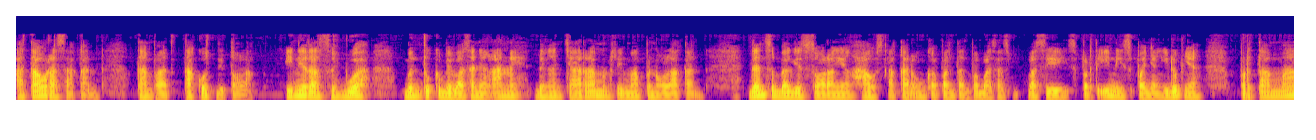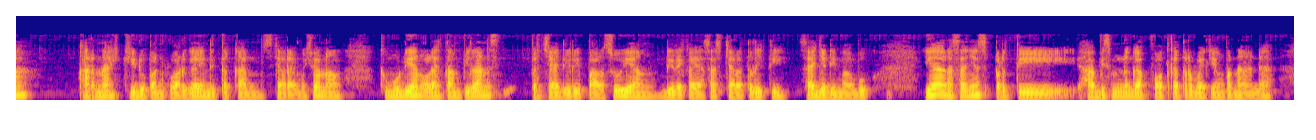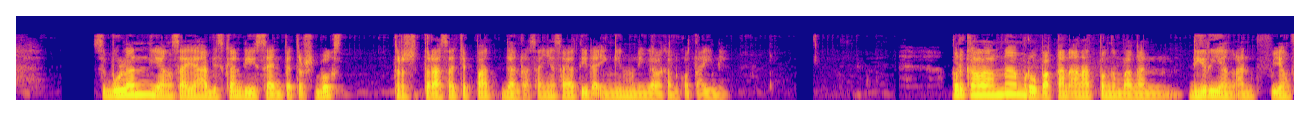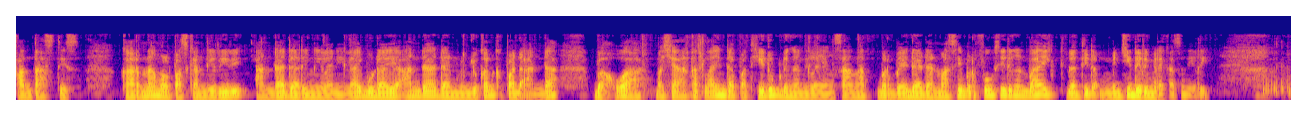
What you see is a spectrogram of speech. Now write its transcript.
atau rasakan, tanpa takut ditolak. Ini adalah sebuah bentuk kebebasan yang aneh dengan cara menerima penolakan. Dan sebagai seorang yang haus akan ungkapan tanpa basa-basi seperti ini sepanjang hidupnya, pertama karena kehidupan keluarga yang ditekan secara emosional, kemudian oleh tampilan percaya diri palsu yang direkayasa secara teliti, saya jadi mabuk. Ya, rasanya seperti habis menenggak vodka terbaik yang pernah ada. Sebulan yang saya habiskan di Saint Petersburg terasa cepat dan rasanya saya tidak ingin meninggalkan kota ini. Berkelana merupakan alat pengembangan diri yang yang fantastis, karena melepaskan diri Anda dari nilai-nilai budaya Anda dan menunjukkan kepada Anda bahwa masyarakat lain dapat hidup dengan nilai yang sangat berbeda dan masih berfungsi dengan baik dan tidak membenci diri mereka sendiri.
